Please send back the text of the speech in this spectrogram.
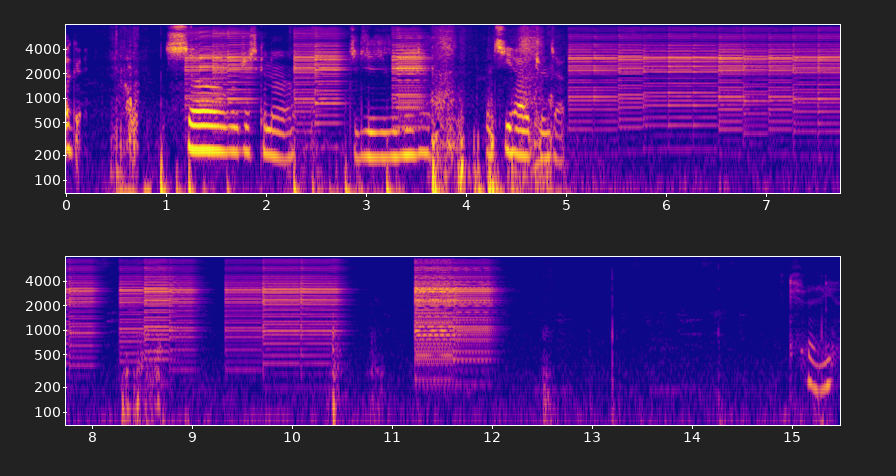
Okay, so we're just gonna and see how it turns out. Okay.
